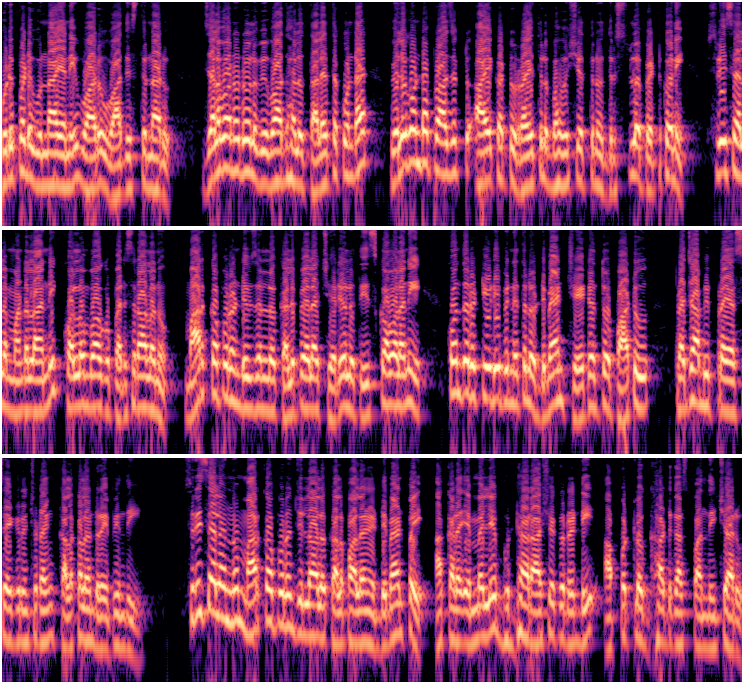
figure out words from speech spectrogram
ముడిపడి ఉన్నాయని వారు వాదిస్తున్నారు. జలవనరుల వివాదాలు తలెత్తకుండా వెలుగొండ ప్రాజెక్టు ఆయకట్టు రైతుల భవిష్యత్తును దృష్టిలో పెట్టుకుని శ్రీశైలం మండలాన్ని కొల్లంవాగు పరిసరాలను మార్కాపురం డివిజన్లో కలిపేలా చర్యలు తీసుకోవాలని కొందరు టీడీపీ నేతలు డిమాండ్ చేయడంతో పాటు ప్రజాభిప్రాయ సేకరించడం కలకలం రేపింది. శ్రీశైలంను మార్కాపురం జిల్లాలో కలపాలనే డిమాండ్పై అక్కడ ఎమ్మెల్యే బుడ్డా రాజశేఖర రెడ్డి అప్పట్లో ఘాటుగా స్పందించారు.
